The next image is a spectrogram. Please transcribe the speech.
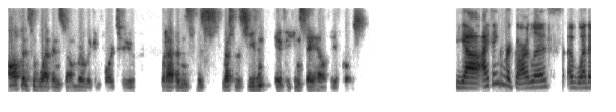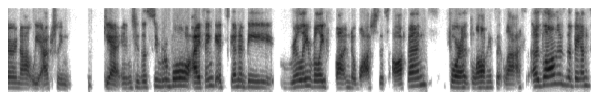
offensive weapons. So I'm really looking forward to what happens this rest of the season if he can stay healthy, of course. Yeah, I think regardless of whether or not we actually get into the Super Bowl, I think it's going to be really, really fun to watch this offense for as long as it lasts. As long as the band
